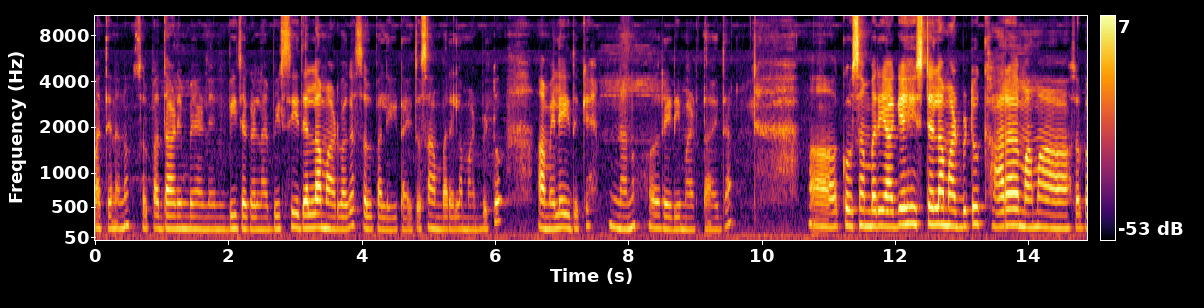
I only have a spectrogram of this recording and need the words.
ಮತ್ತು ನಾನು ಸ್ವಲ್ಪ ದಾಳಿಂಬೆ ಹಣ್ಣಿನ ಬೀಜಗಳನ್ನ ಬಿಡಿಸಿ, ಇದೆಲ್ಲ ಮಾಡುವಾಗ ಸ್ವಲ್ಪ ಲೇಟ್ ಆಯಿತು. ಸಾಂಬಾರೆಲ್ಲ ಮಾಡಿಬಿಟ್ಟು ಆಮೇಲೆ ಇದಕ್ಕೆ ನಾನು ರೆಡಿ ಮಾಡ್ತಾ ಇದ್ದೆ. ಕೋಸಂಬರಿ ಹಾಗೆ ಇಷ್ಟೆಲ್ಲ ಮಾಡಿಬಿಟ್ಟು ಖಾರ ಮಾಮ ಸ್ವಲ್ಪ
